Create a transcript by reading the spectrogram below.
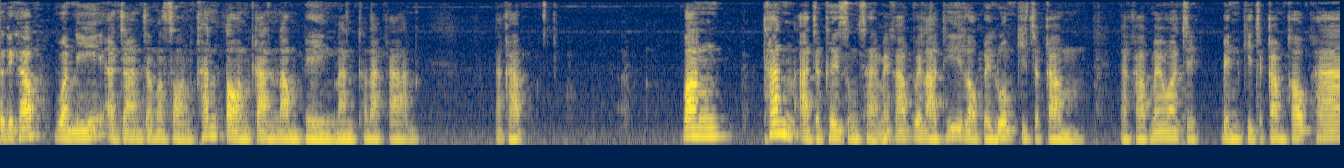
สวัสดีครับ วันนี้อาจารย์จะมาสอนขั้นตอนการนำเพลงนันทนาการนะครับ บางท่านอาจจะเคยสงสัยไหมครับ เวลาที่เราไปร่วมกิจกรรมนะครับ ไม่ว่าจะเป็นกิจกรรมเข้าค่า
